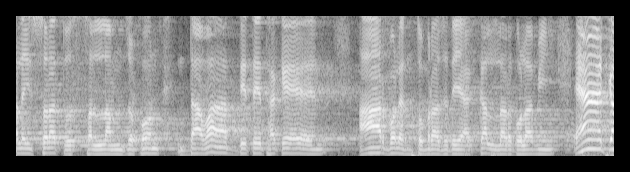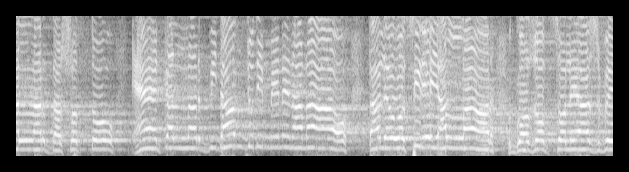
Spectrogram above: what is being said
আলাই সালাম যখন দাওয়াত দিতে থাকেন আর বলেন, তোমরা যদি এক আল্লাহর গোলামি, এক আল্লাহর দাসত্ব, এক আল্লাহর বিধান যদি মেনে না নাও, তাহলে অসিরেই আল্লাহর গজব চলে আসবে।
